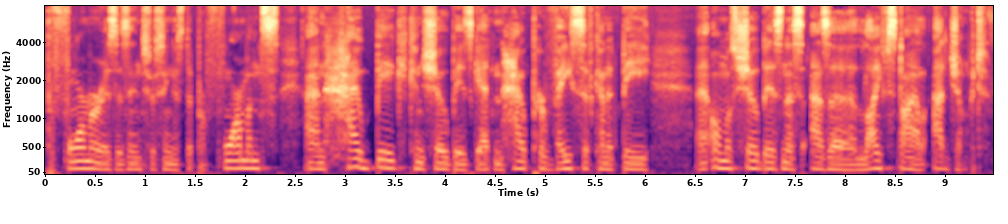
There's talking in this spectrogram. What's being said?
performer is as interesting as the performance, and how big can showbiz get and how pervasive can it be, uh, almost show business as a lifestyle adjunct.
